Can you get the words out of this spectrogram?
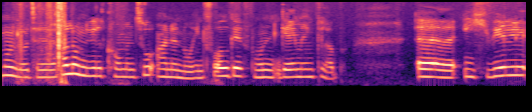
Moin Leute, hallo und willkommen zu einer neuen Folge von Gaming Club. Äh, ich will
